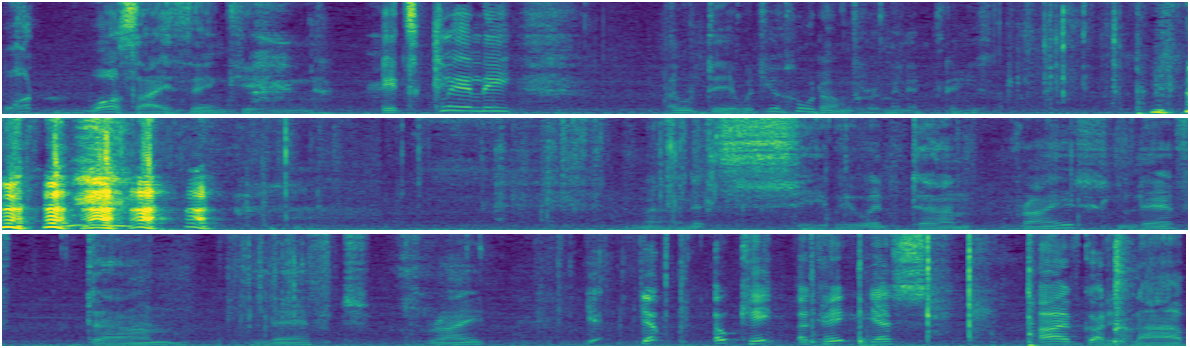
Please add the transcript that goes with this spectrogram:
What was I thinking? It's clearly. Oh dear, would you hold on for a minute, please? now, let's see. We went down right, left, down, left, right. Yep, yep, okay, okay, yes. I've got it now.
